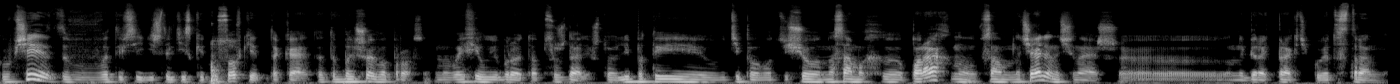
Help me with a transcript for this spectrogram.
вообще в этой всей гештальтистской тусовке это такая, это большой вопрос. Мы в Айфил Юбро это обсуждали, что либо ты типа вот еще на самых э, порах, ну, в самом начале начинаешь э, набирать практику, это странно.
